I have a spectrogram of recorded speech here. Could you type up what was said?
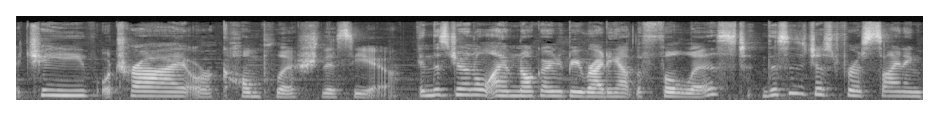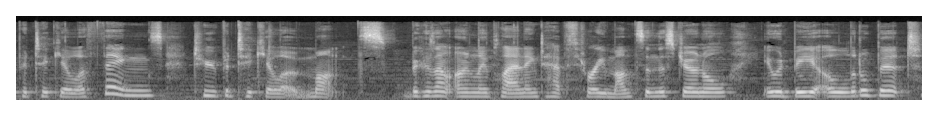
achieve or try or accomplish this year. In this journal, I am not going to be writing out the full list. This is just for assigning particular things to particular months. Because I'm only planning to have three months in this journal, it would be a little bit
